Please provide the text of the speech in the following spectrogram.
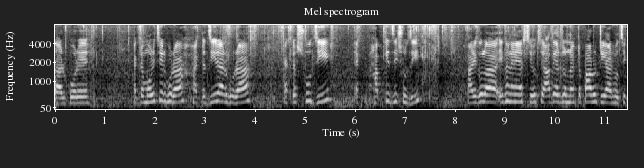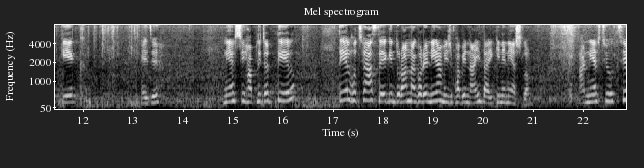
তারপরে একটা মরিচের গুঁড়া, একটা জিরার গুঁড়া, একটা সুজি, এক হাফ কেজি সুজি। আর এগুলা এখানে নিয়ে আসছি হচ্ছে আদের জন্য একটা পাউরুটি আর হচ্ছে কেক। এই যে নিয়ে আসছি হাফ লিটার তেল। তেল হচ্ছে আছে কিন্তু রান্নাঘরে নিরামিষভাবে নাই, তাই কিনে নিয়ে আসলাম। আর নিয়ে আসছি হচ্ছে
